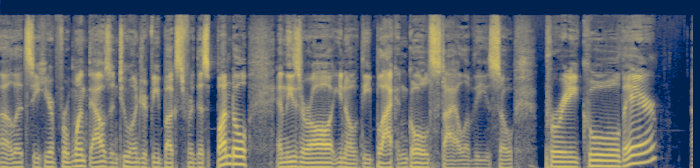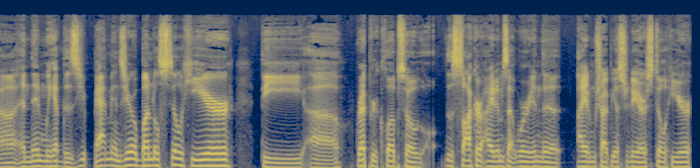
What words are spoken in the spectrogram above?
Uh, let's see here for 1,200 V bucks for this bundle, and these are all you know the black and gold style of these, so pretty cool there. Uh, and then we have the Z Batman Zero bundle still here. The uh, Rep Your Club, so the soccer items that were in the item shop yesterday are still here.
